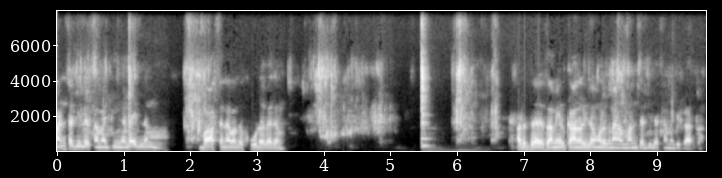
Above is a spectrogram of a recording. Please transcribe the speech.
மண் சட்டியில சமைச்சீங்கன்னா இன்னும் வாசனை வந்து கூட வரும். அடுத்த சமையல் காணொளியில உங்களுக்கு நான் மண் சட்டியில சமைச்சு காட்டுறேன்.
